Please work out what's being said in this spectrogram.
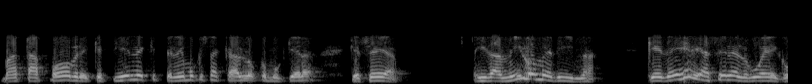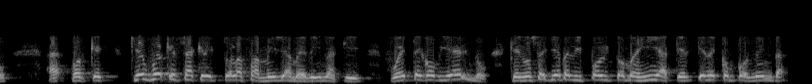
mata pobre, que tiene que tenemos que sacarlo como quiera que sea. Y Danilo Medina, que deje de hacer el juego, porque ¿quién fue que desacreditó la familia Medina aquí? Fue este gobierno, que no se lleve el Hipólito Mejía, que él tiene componenda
